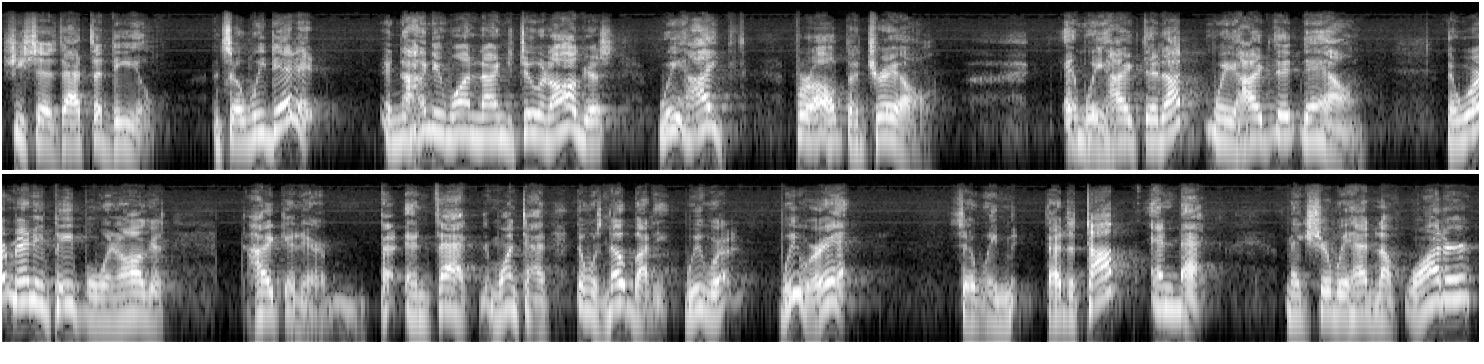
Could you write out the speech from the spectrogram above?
She says, that's a deal. And so we did it in 91, 92 in August, we hiked Peralta Trail. And we hiked it up, we hiked it down. There weren't many people in August hiking there. In fact, one time there was nobody. We were we were it. So we at the top and back. Make sure we had enough water,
